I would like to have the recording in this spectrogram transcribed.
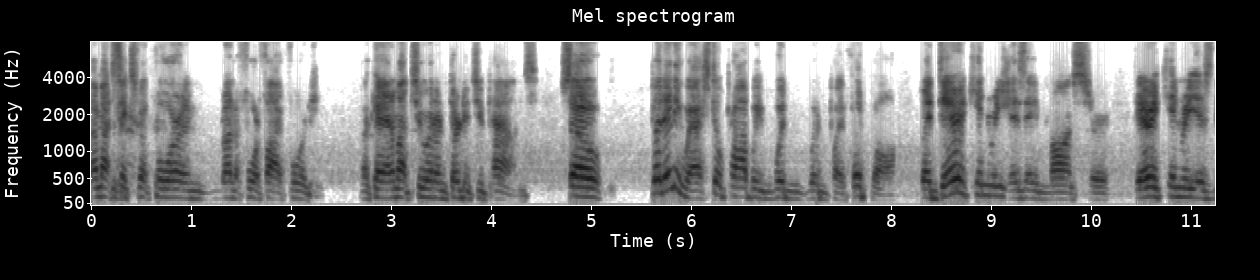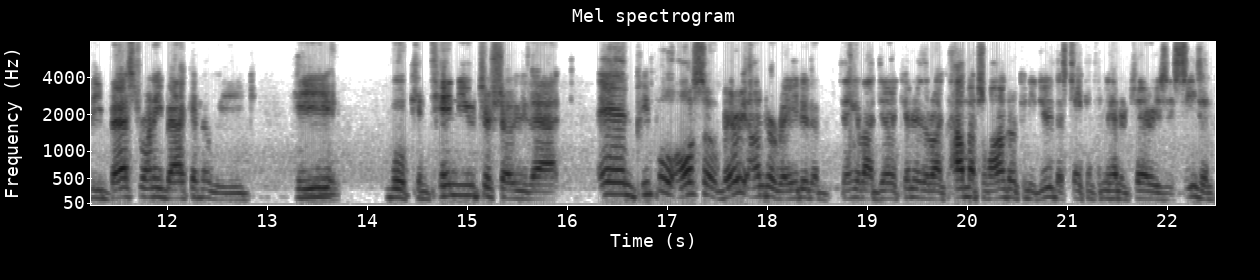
I'm at six foot four and run a four five forty. Okay, and I'm at 232 pounds. So, but anyway, I still probably wouldn't wouldn't play football. But Derrick Henry is a monster. Derrick Henry is the best running back in the league. He mm. will continue to show you that. And people also very underrated a thing about Derrick Henry. They're like, how much longer can he do this, taking 300 carries a season?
